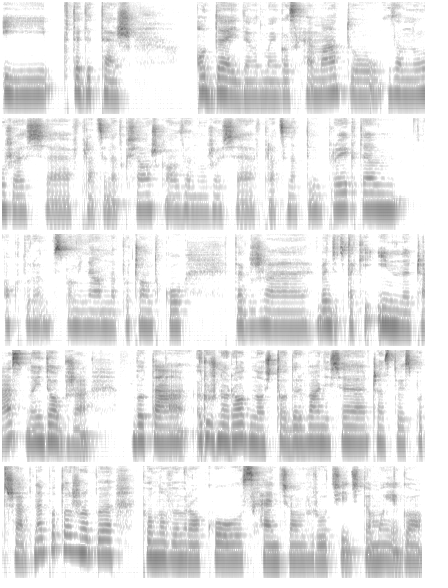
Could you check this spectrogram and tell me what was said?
i wtedy też odejdę od mojego schematu, zanurzę się w pracy nad książką, zanurzę się w pracy nad tym projektem, o którym wspominałam na początku. Także będzie to taki inny czas. No i dobrze, bo ta różnorodność, to oderwanie się często jest potrzebne po to, żeby po nowym roku z chęcią wrócić do mojego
